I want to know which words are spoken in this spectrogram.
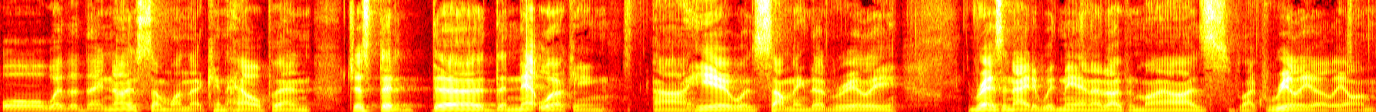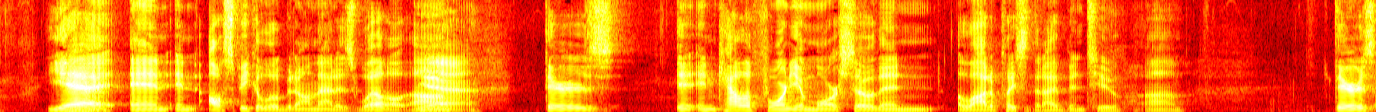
or whether they know someone that can help and just the the, the networking uh, here was something that really resonated with me and it opened my eyes like really early on Yeah, and and I'll speak a little bit on that as well. Um, Yeah. there's in, in California more so than a lot of places that I've been to. Um, there's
